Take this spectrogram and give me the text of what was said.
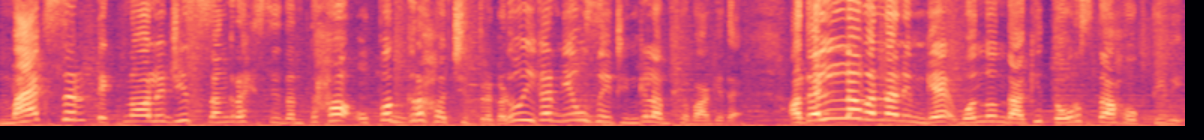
ಮ್ಯಾಕ್ಸರ್ ಟೆಕ್ನಾಲಜಿ ಸಂಗ್ರಹಿಸಿದಂತಹ ಉಪಗ್ರಹ ಚಿತ್ರಗಳು ಈಗ ನ್ಯೂಸ್ ಏಟೀನ್ಗೆ ಲಭ್ಯವಾಗಿದೆ. ಅದೆಲ್ಲವನ್ನ ನಿಮ್ಗೆ ಒಂದೊಂದಾಗಿ ತೋರಿಸ್ತಾ ಹೋಗ್ತೀವಿ.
